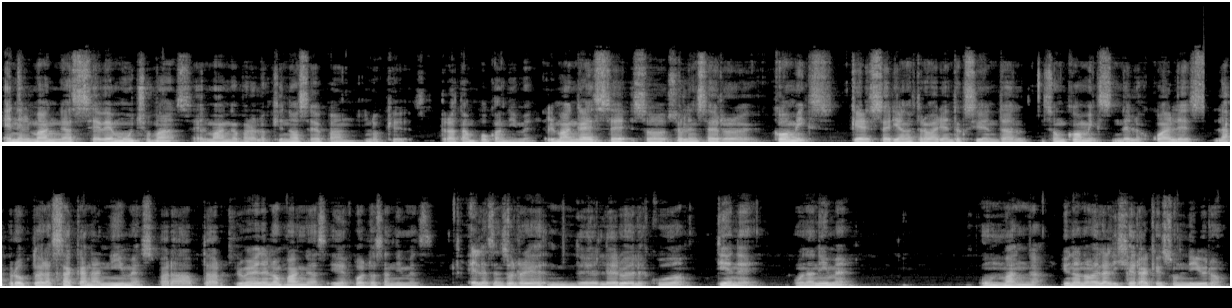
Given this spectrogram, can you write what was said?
en el manga se ve mucho más. El manga, para los que no sepan, los que tratan poco anime, el manga es, eh, suelen ser cómics que sería nuestra variante occidental, son cómics de los cuales las productoras sacan animes para adaptar. Primero vienen los mangas y después los animes. El ascenso del, del héroe del escudo tiene un anime, un manga y una novela ligera que es un libro,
